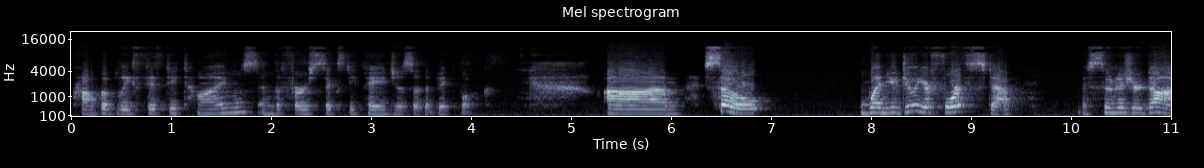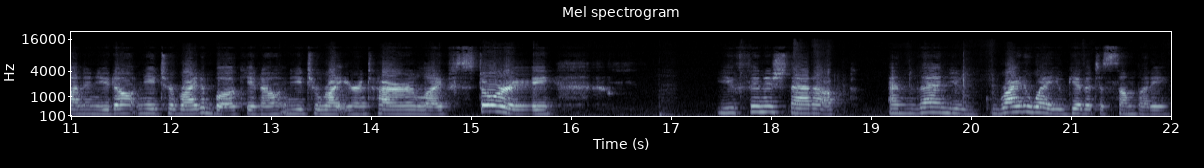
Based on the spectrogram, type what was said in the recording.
probably 50 times in the first 60 pages of the big book. Um, so when you do your fourth step, as soon as you're done and you don't need to write a book, you don't need to write your entire life story, you finish that up and then you right away you give it to somebody.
